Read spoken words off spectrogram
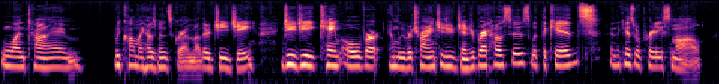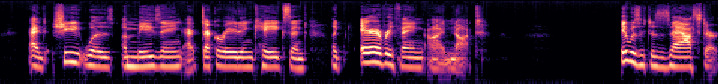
one time we call my husband's grandmother Gigi. Gigi came over and we were trying to do gingerbread houses with the kids, and the kids were pretty small. And she was amazing at decorating cakes and like everything I'm not. It was a disaster.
